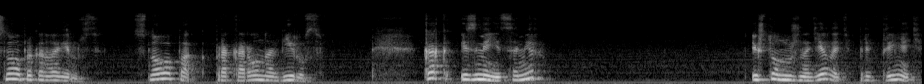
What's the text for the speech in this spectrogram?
Снова про коронавирус. Снова про коронавирус. Как изменится мир и что нужно делать, предпринять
